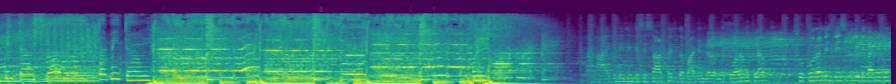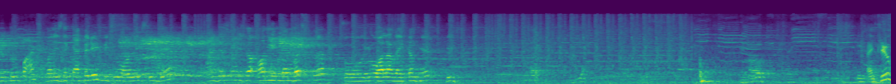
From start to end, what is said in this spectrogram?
let me down slowly, let me down. Hi, good evening. This is Sarthak, the bartender of the Quorum Club. So Quorum is basically divided into two parts. One is the cafe rate, which you only see there, and this one is the only members club. So you all are welcome here. Please. Thank you.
